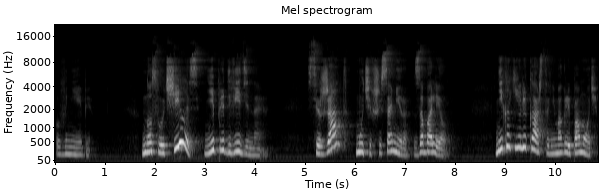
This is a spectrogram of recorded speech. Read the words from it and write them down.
в небе. Но случилось непредвиденное. Сержант, мучивший Самира, заболел. Никакие лекарства не могли помочь.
